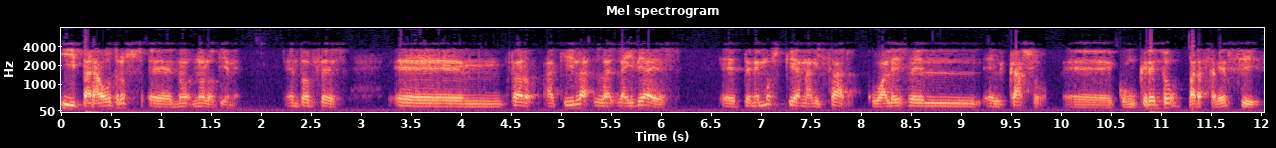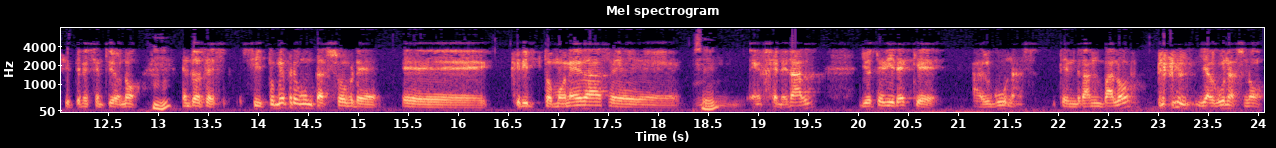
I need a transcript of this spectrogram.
y para otros eh, no, no, lo tiene. Entonces, eh, claro, aquí la, la, la, idea es, eh, tenemos que analizar cuál es el, caso eh, concreto para saber si, tiene sentido o no. Entonces, si tú me preguntas sobre eh, criptomonedas en general, yo te diré que algunas tendrán valor y algunas no.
